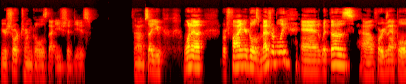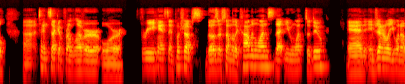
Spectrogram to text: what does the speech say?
your short term goals that you should use. Um, so you want to refine your goals measurably, and with those, um, for example, uh, 10 second front lever or three handstand push ups, those are some of the common ones that you want to do. And in general, you want to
